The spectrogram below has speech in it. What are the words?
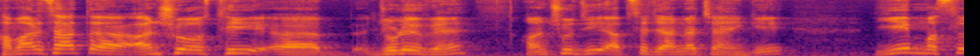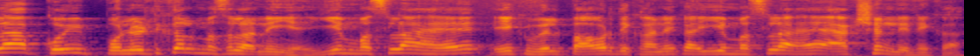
हमारे साथ अंशु अवस्थी जुड़े हुए हैं। अंशु जी आपसे जानना चाहेंगे ये मसला कोई पॉलिटिकल मसला नहीं है। ये मसला है एक विल पावर दिखाने का, ये मसला है एक्शन लेने का।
